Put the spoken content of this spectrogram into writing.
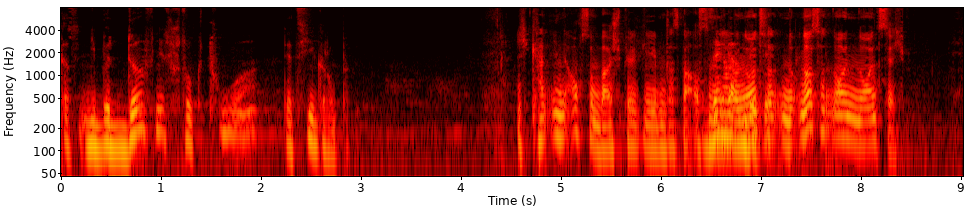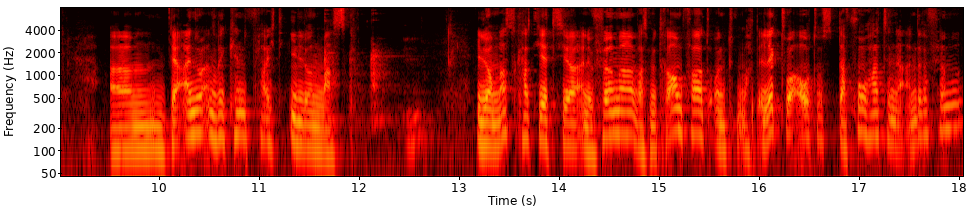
das, die Bedürfnisstruktur der Zielgruppe. Ich kann Ihnen auch so ein Beispiel geben, das war aus dem Jahr 19, 1999. Ähm, der eine oder andere kennt vielleicht Elon Musk. Elon Musk hat jetzt ja eine Firma, was mit Raumfahrt und macht Elektroautos. Davor hatte eine andere Firma,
